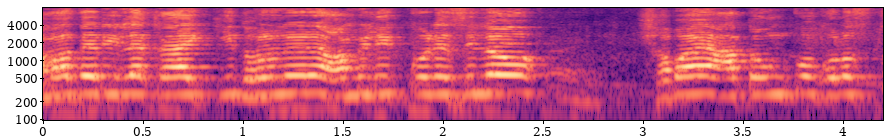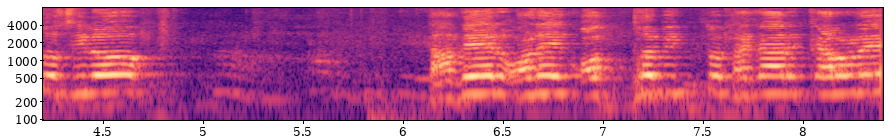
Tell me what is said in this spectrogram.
আমাদের এলাকায় কি ধরনের আওয়ামী লীগ করেছিল, সবাই আতঙ্কগ্রস্ত ছিল, তাদের অনেক অর্থবিত্ত থাকার কারণে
